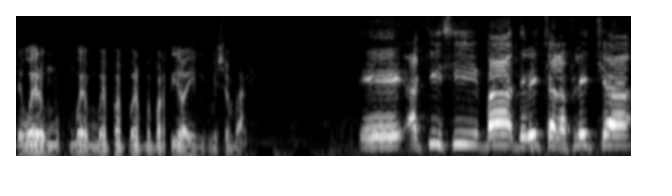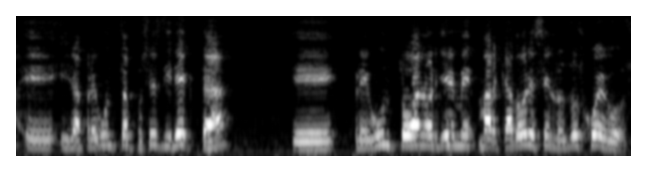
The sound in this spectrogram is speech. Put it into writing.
de ver un buen, buen partido ahí en Mission Valley. Eh, aquí sí va derecha la flecha eh, y la pregunta pues es directa. Eh, pregunto a Yeme, marcadores en los dos juegos.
